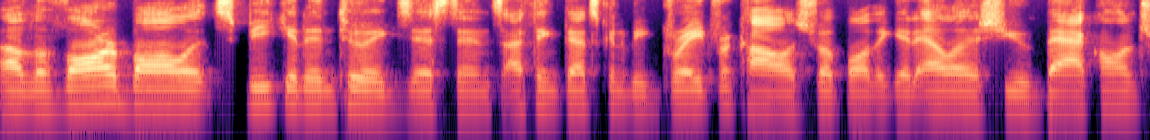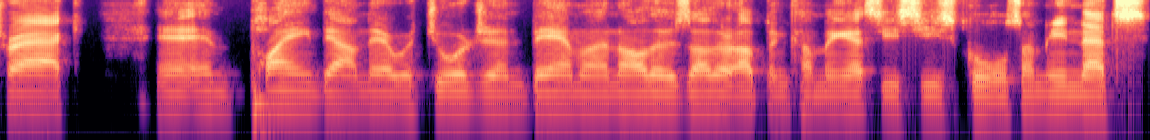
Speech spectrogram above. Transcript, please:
uh, LeVar Ball it, speak it into existence. I think that's going to be great for college football to get LSU back on track and, and playing down there with Georgia and Bama and all those other up and coming SEC schools. I mean, that's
